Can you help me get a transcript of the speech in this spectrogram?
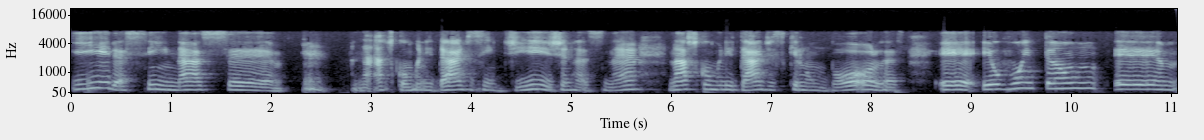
ir assim nas. É, nas comunidades indígenas, né, nas comunidades quilombolas, é, eu vou então é,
